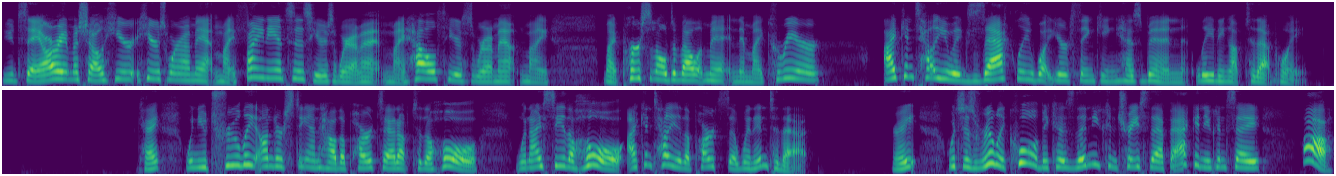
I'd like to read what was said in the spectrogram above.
You'd say, "All right, Michelle, here here's where I'm at in my finances, here's where I'm at in my health, here's where I'm at in my my personal development and in my career." I can tell you exactly what your thinking has been leading up to that point. Okay? When you truly understand how the parts add up to the whole, when I see the whole, I can tell you the parts that went into that right? Which is really cool because then you can trace that back and you can say, ah,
